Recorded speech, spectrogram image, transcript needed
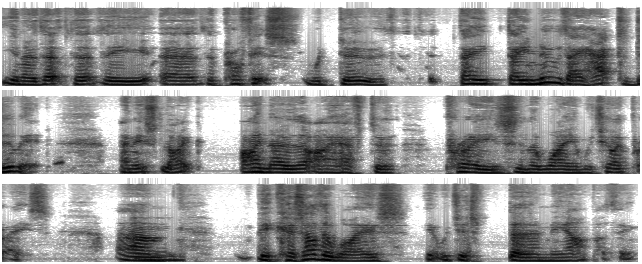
you know that the the uh, the prophets would do. They they knew they had to do it, and it's like I know that I have to praise in the way in which I praise, um, mm, because otherwise it would just burn me up. I think.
